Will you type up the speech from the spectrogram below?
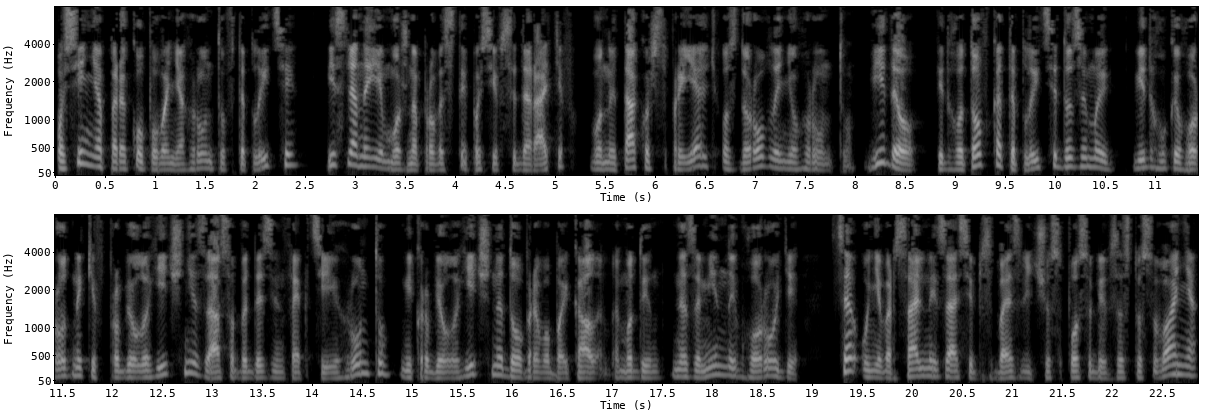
Осіння перекопування ґрунту в теплиці Після неї можна провести посів сидератів, вони також сприяють оздоровленню ґрунту. Відео підготовка теплиці до зими, відгуки городників про біологічні засоби дезінфекції ґрунту, мікробіологічне добриво Байкал М1, незамінний в городі. Це універсальний засіб з безліччю способів застосування,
